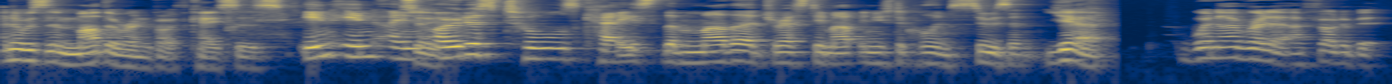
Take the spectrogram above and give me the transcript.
And it was the mother in both cases. in in, in Otis Toole's case, the mother dressed him up and used to call him Susan. Yeah. When I read it, I felt a bit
